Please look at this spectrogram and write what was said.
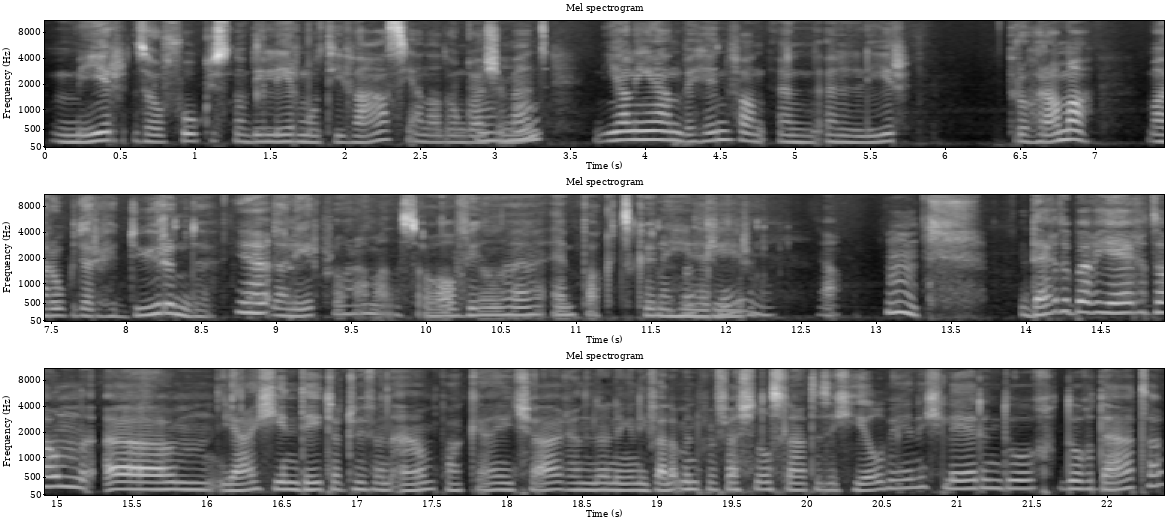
meer zou focussen op die leermotivatie en dat engagement, Mhm. niet alleen aan het begin van een, een leerprogramma, maar ook daar gedurende dat leerprogramma, dat zou al veel eh, impact kunnen genereren. Hmm. Derde barrière dan, ehm, ja, geen data-driven aanpak. Hè. HR en learning and development professionals laten zich heel weinig leiden door, door data.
